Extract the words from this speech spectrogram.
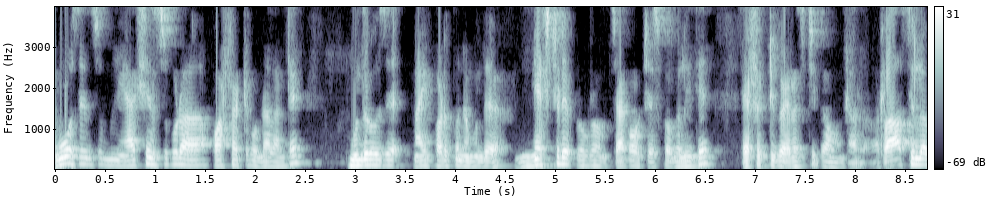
ఎమోషన్స్ మీ యాక్షన్స్ కూడా పర్ఫెక్ట్గా ఉండాలంటే ముందు రోజే నైట్ పడుకునే ముందే నెక్స్ట్ డే ప్రోగ్రామ్ చెక్అవుట్ చేసుకోగలిగితే ఎఫెక్టివ్గా ఎనర్జెటిక్గా ఉంటారు. రాశిలో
